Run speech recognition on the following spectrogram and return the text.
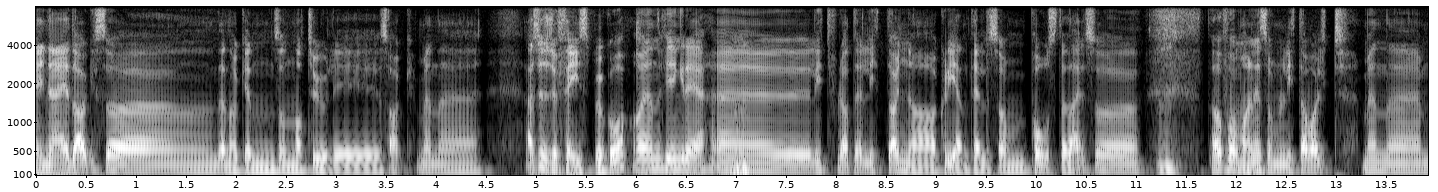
enn jeg er i dag, så det er nok en sånn naturlig sak. Men eh, jeg syns jo Facebook òg er en fin greie. Eh, litt fordi at det er litt annet klientell som poster der, så da får man liksom litt av alt. Men eh,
